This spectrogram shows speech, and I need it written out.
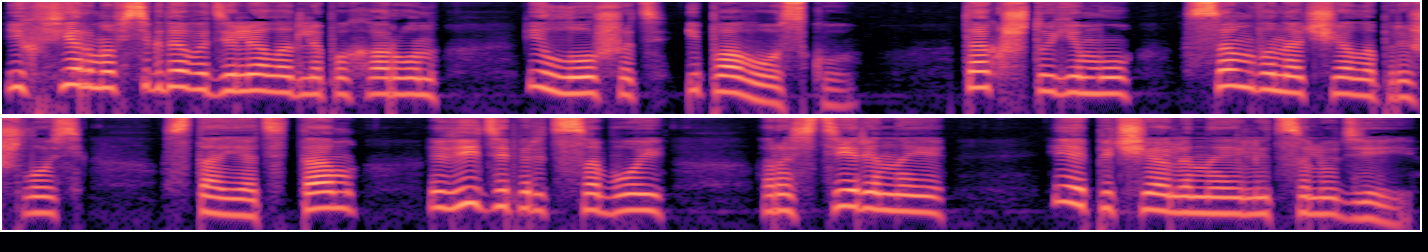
Их ферма всегда выделяла для похорон и лошадь, и повозку. Так что ему с самого начала пришлось стоять там, видя перед собой растерянные и опечаленные лица людей.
